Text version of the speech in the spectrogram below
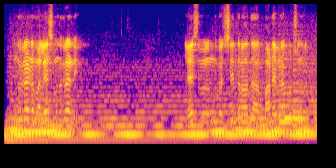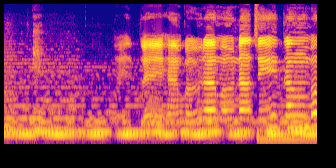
ముందుకు రండి అమ్మా లేచి ముందుకు రండి. లేచి ముందుకు వచ్చి తర్వాత పాట ఏమైనా కూర్చుందరు. పురమున చిత్రంబు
